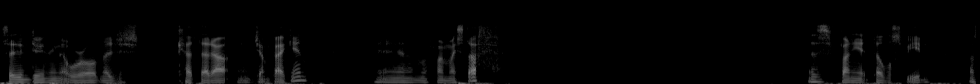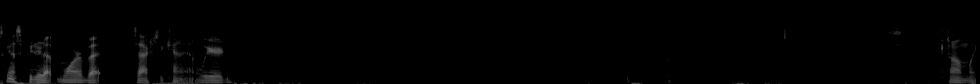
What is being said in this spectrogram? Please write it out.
so I didn't do anything in that world, I just cut that out and we jump back in. And I'm gonna find my stuff. This is funny at double speed. I was gonna speed it up more, but it's actually kind of weird. Got all my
